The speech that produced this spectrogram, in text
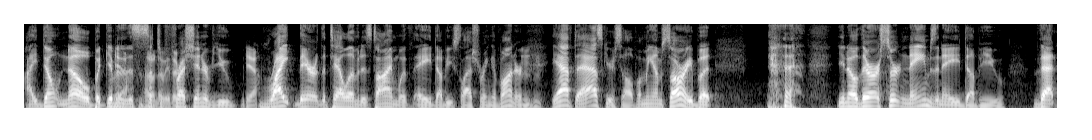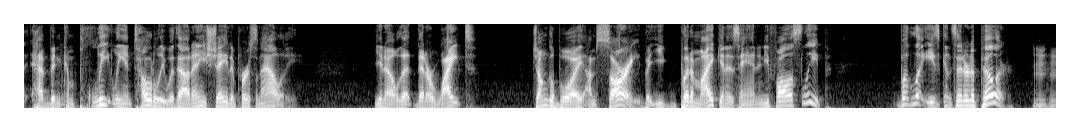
I don't know, but given Yeah, that this is such a either. fresh interview, Yeah. right there at the tail end of his time with AEW slash Ring of Honor, Mm-hmm. you have to ask yourself. I mean, I'm sorry, but you know there are certain names in AEW that have been completely and totally without any shade of personality. You know that that are white. Jungle Boy, I'm sorry, but you put a mic in his hand and you fall asleep. But look, he's considered a pillar. Mm-hmm.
